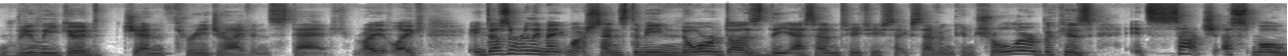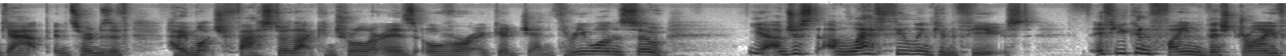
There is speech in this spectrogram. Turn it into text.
really good Gen 3 drive instead, right? Like, it doesn't really make much sense to me, nor does the SM2267 controller, because it's such a small gap in terms of how much faster that controller is over a good Gen 3 one, so yeah, I'm just, I'm left feeling confused. If you can find this drive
